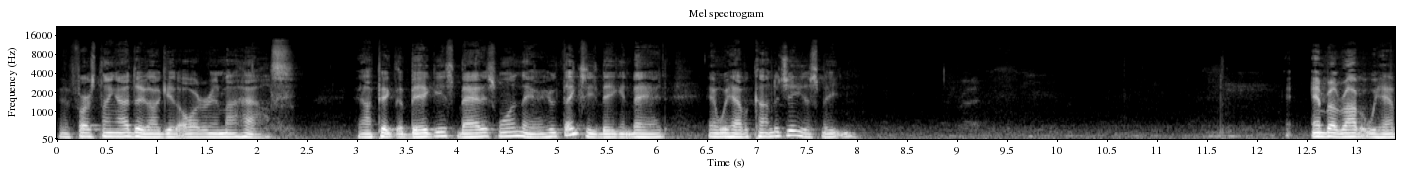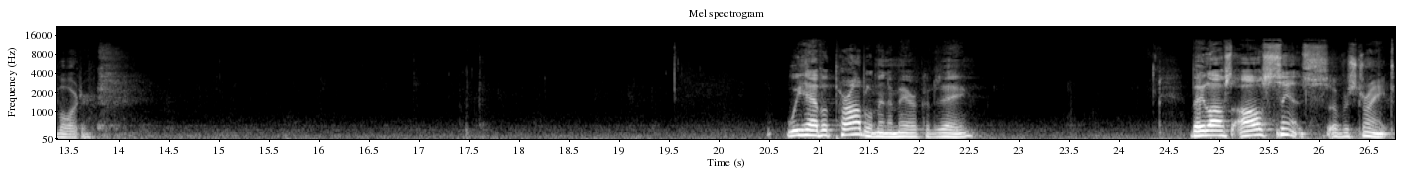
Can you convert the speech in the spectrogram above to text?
And the first thing I do, I get order in my house. And I pick the biggest, baddest one there who thinks he's big and bad, and we have a come to Jesus meeting. And, Brother Robert, we have order. We have a problem in America today. They lost all sense of restraint.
